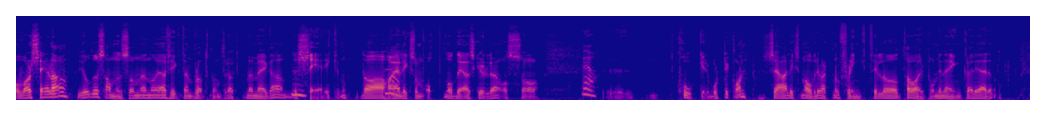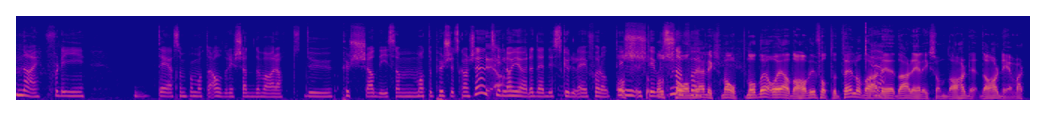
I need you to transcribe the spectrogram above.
Og hva skjer da? Jo, det samme som når jeg fikk den platekontrakten med Mega. Det skjer ikke noe. Da har jeg liksom oppnådd det jeg skulle, og så ja. koker det bort i korn. Så jeg har liksom aldri vært noe flink til å ta vare på min egen karriere. Nei, fordi det som på en måte aldri skjedde, var at du pusha de som måtte pushes, kanskje, til å gjøre det de skulle i forhold til Og, så, og sånn så da, for... jeg liksom har oppnådd det, og ja, da har vi fått det til, og da Ja. det, da det liksom Da har det, da har det vært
